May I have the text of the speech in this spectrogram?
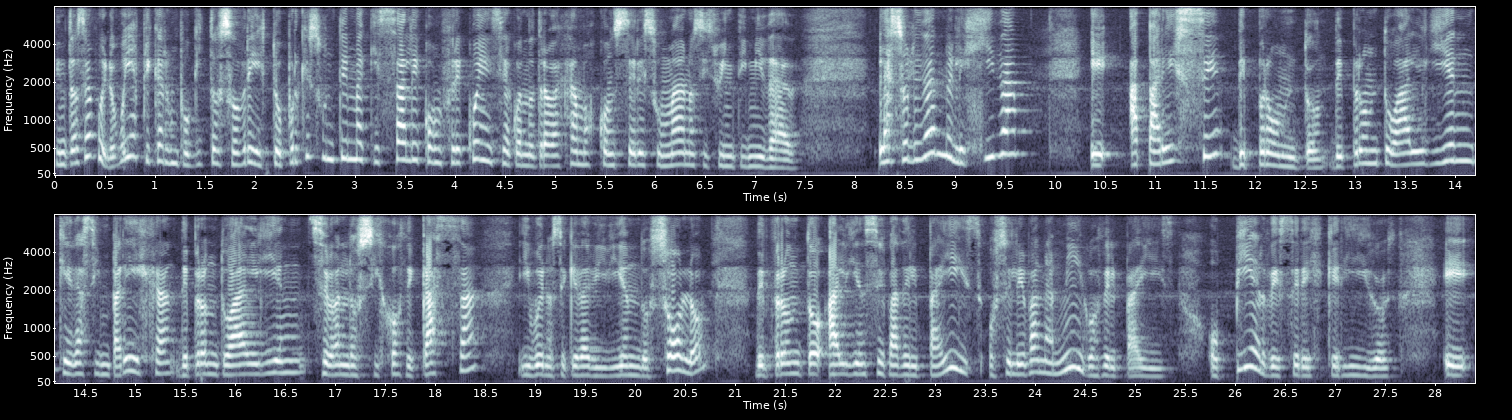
Entonces, bueno, voy a explicar un poquito sobre esto, porque es un tema que sale con frecuencia cuando trabajamos con seres humanos y su intimidad. La soledad no elegida eh, aparece de pronto, de pronto alguien queda sin pareja, de pronto alguien se van los hijos de casa, y bueno, se queda viviendo solo, de pronto alguien se va del país o se le van amigos del país o pierde seres queridos eh,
